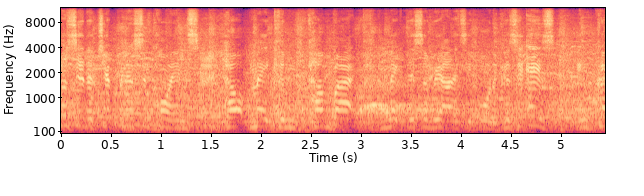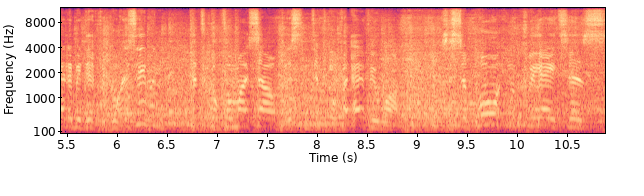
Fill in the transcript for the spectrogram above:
consider chipping in some coins, help make them come back make this a reality for them, because it is incredibly difficult. It's even difficult for myself, it's difficult for everyone. So support your creators,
